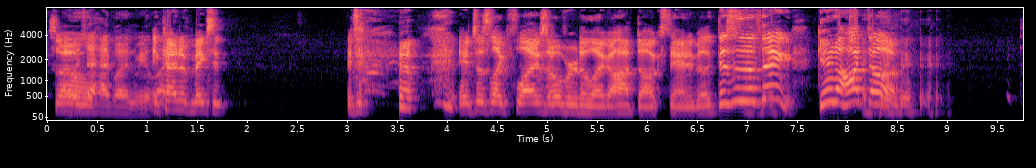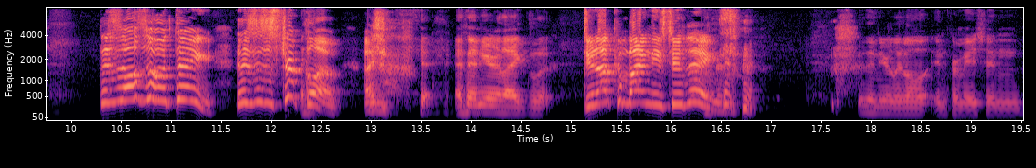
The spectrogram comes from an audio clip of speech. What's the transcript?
So I wish I had one in real life. it kind of makes it it, it just like flies over to like a hot dog stand and be like this is a thing get a hot dog this is also a thing this is a strip club and then you're like, do not combine these two things and then your little information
